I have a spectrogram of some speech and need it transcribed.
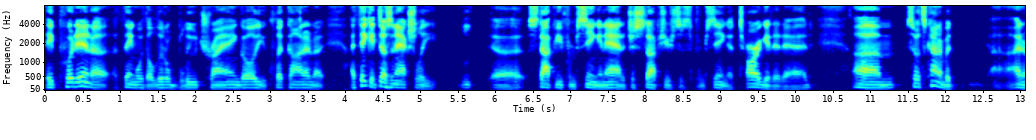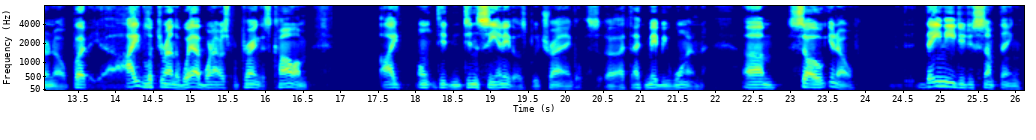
they put in a, a thing with a little blue triangle. You click on it. I, I think it doesn't actually uh, stop you from seeing an ad. It just stops you from seeing a targeted ad. Um, so it's kind of a, I don't know. But I looked around the web when I was preparing this column. I didn't didn't see any of those blue triangles. Uh, I think maybe one. Um, so you know, they need to do something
